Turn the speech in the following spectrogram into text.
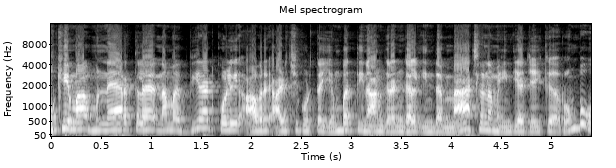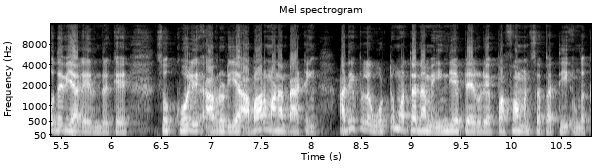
முக்கியமாக முன்னேரத்தில் நம்ம விராட் கோலி அவர் அடிச்சு கொடுத்த எண்பத்தி நான்கு ரன்கள் இந்த மேட்ச்சில் நம்ம இந்தியா ஜெயிக்க ரொம்ப உதவியாக இருந்திருக்கு. ஸோ கோலி அவருடைய அபாரமான பேட்டிங் அதே போல் ஒட்டுமொத்த நம்ம இந்திய பிளேயருடைய பர்ஃபார்மன்ஸை பற்றி உங்கள்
